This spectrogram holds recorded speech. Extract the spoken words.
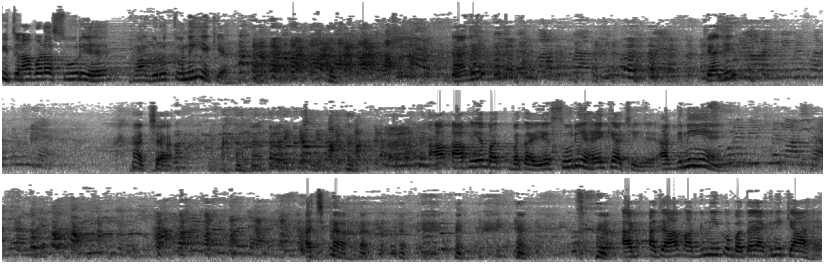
इतना बड़ा सूर्य है, वहाँ गुरुत्व नहीं है क्या? हाँ जी? क्या जी सूर्य और अग्नि में फ़र्क नहीं है अच्छा। आ, आप ये बात बताइए सूर्य है क्या चीज़? है? अग्नि है। अच्छा। अच्छा आप अग्नि को बताए अग्नि क्या है।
